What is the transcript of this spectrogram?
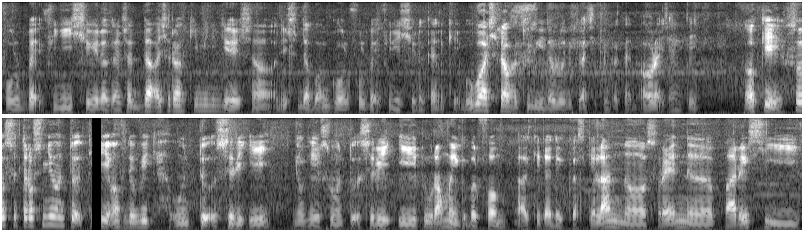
full back finisher dah kan. Sedap Ashraf Hakimi ni guys. Ha, dia sedap buat gol full back finisher dah kan. Okey. Bubuh Ashraf Hakimi dahulu dekat situ dah kan. Alright cantik. Okey, so seterusnya untuk team of the week untuk Serie A. Okey, so untuk Serie A tu ramai juga perform. Uh, kita ada Castellanos, Renner, Parisi,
